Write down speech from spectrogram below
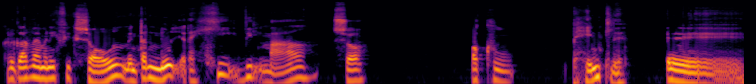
kunne det godt være, at man ikke fik sovet, men der nød jeg da helt vildt meget så at kunne pendle øh,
